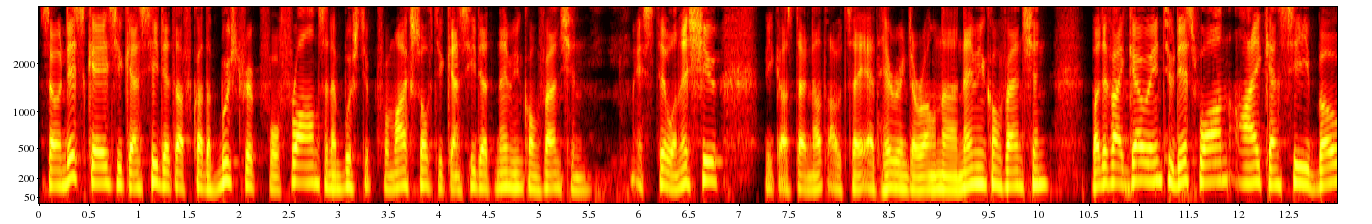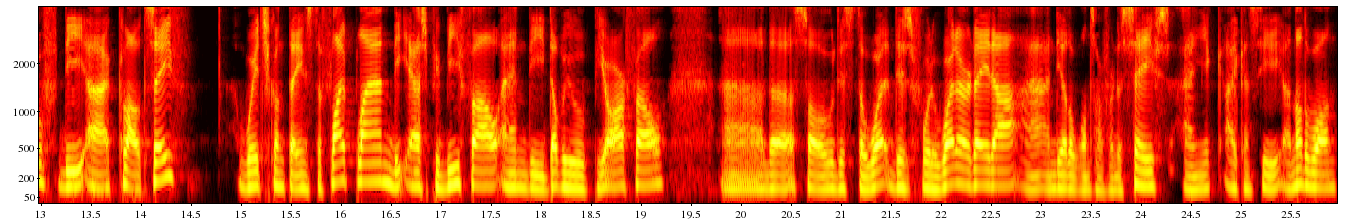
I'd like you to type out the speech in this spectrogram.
So in this case, you can see that I've got a bush trip for France and a bush trip for Microsoft. You can see that naming convention is still an issue because they're not, I would say, adhering their own uh, naming convention. But if I go into this one, I can see both the uh, cloud save, which contains the flight plan, the SPB file, and the WPR file. Uh, the, so this is the this is for the weather data, and the other ones are for the saves. And you, I can see another one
